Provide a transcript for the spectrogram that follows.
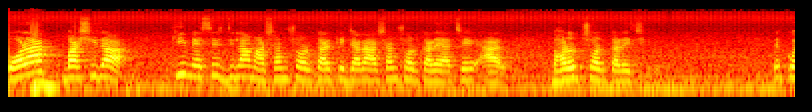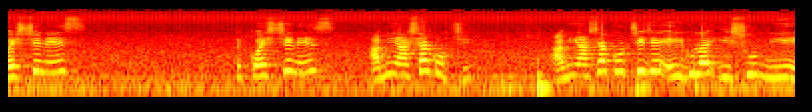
বরাকবাসীরা কি মেসেজ দিলাম আসাম সরকারকে, যারা আসাম সরকারে আছে আর ভারত সরকারে ছিল? The question is the question is আমি আশা করছি, আমি আশা করছি যে এইগুলা ইস্যু নিয়ে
